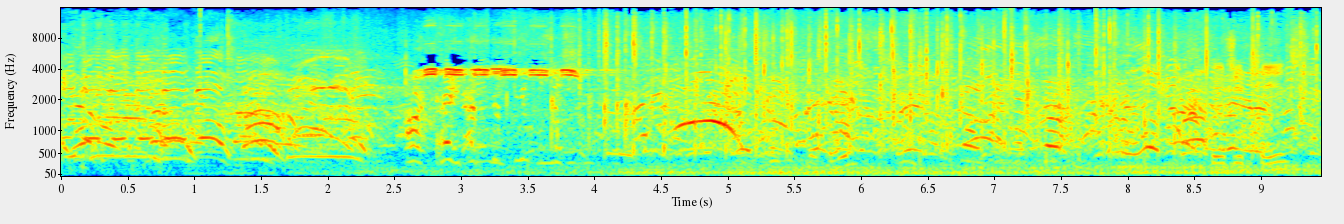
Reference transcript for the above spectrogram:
Go, go, go, go, go! All right, hey, that's the field position. Does it change?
